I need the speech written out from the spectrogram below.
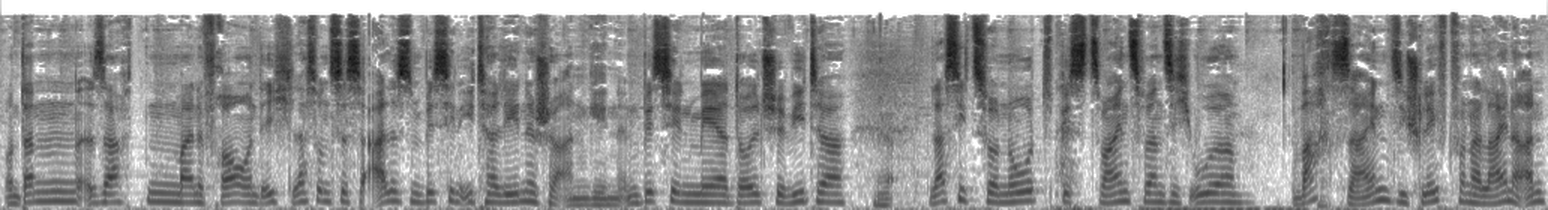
Und dann sagten meine Frau und ich, lass uns das alles ein bisschen italienischer angehen, ein bisschen mehr Dolce Vita. Ja. Lass sie zur Not bis 22 Uhr wach sein, sie schläft von alleine an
